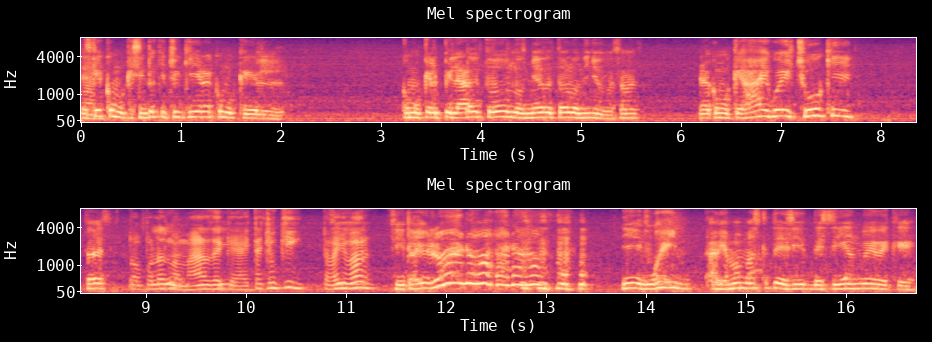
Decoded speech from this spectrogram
Es que como que siento que Chucky era como que el. Como que el pilar de todos los miedos de todos los niños, güey, ¿sabes? Era como que, ay, güey, Chucky. ¿Sabes? No por las mamás de que ahí está Chucky, te va a llevar. Sí, todavía, no, no, no. y, güey, había mamás que te decían, güey, de que,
